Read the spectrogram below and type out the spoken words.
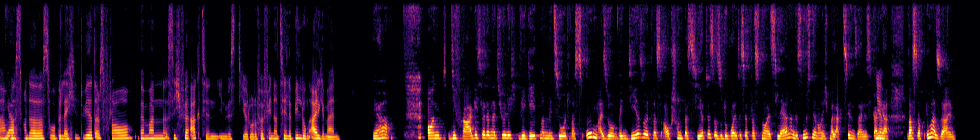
ähm, ja. dass man da so belächelt wird als Frau, wenn man sich für Aktien investiert oder für finanzielle Bildung allgemein. Ja, und die Frage ist ja dann natürlich, wie geht man mit so etwas um? Also wenn dir so etwas auch schon passiert ist, also du wolltest etwas Neues lernen, das müssen ja noch nicht mal Aktien sein, es kann ja, ja was auch immer sein.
